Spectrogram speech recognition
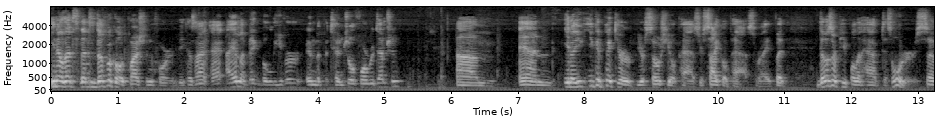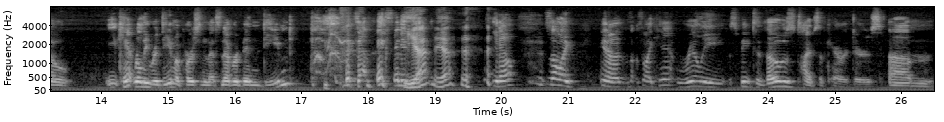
you know, that's that's a difficult question for me because I, I, I am a big believer in the potential for redemption. Um, and you know, you, you could pick your your sociopaths, your psychopaths, right? But those are people that have disorders, so you can't really redeem a person that's never been deemed. if that makes any sense Yeah, yeah. you know so like you know, so I can't really speak to those types of characters. Um,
